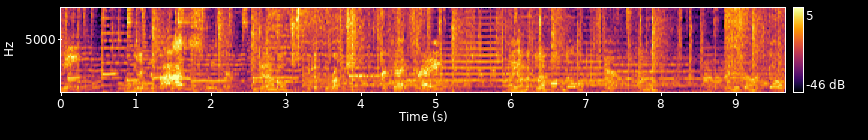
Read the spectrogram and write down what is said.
Me. Uh-huh. Take the Ah, bucket. the sweeper. Okay, and I'll just pick up the rubbish. Okay, ready? Wait, on that door? I'm on door. Yeah, Um, where you going? door.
